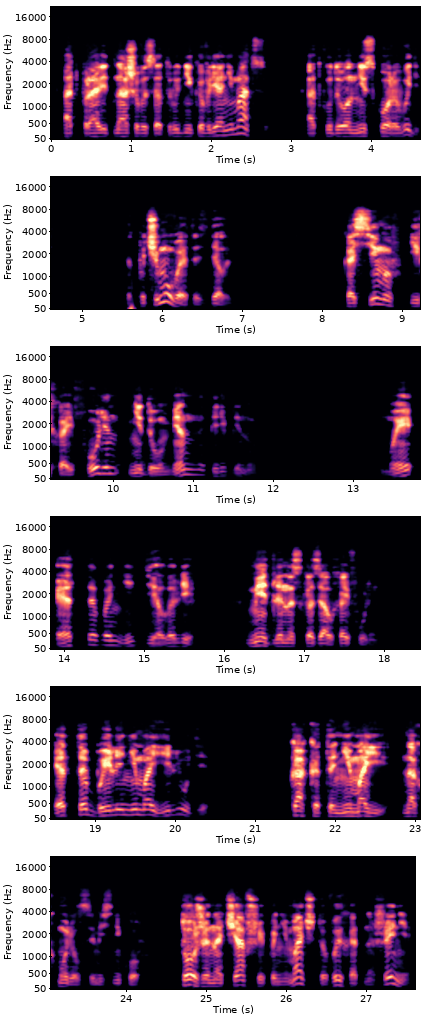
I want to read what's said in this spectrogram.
— отправить нашего сотрудника в реанимацию откуда он не скоро выйдет. Так почему вы это сделали? Касимов и Хайфулин недоуменно переглянулись. «Мы этого не делали», — медленно сказал Хайфулин. «Это были не мои люди». Как это не мои? Нахмурился Мясников, тоже начавший понимать, что в их отношения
